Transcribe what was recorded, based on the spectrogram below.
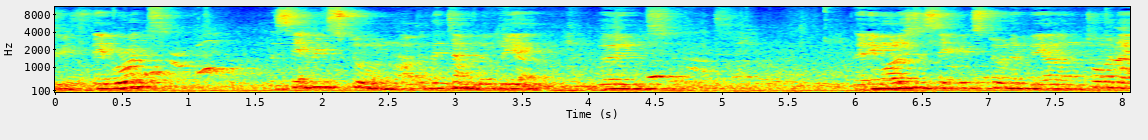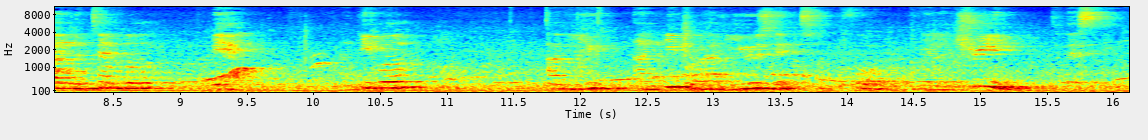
reads, They brought the sacred stone out of the temple of Baal and burned it. They demolished the sacred stone of Baal and tore down the temple Baal. And people have used, and people have used it for a latrine to this day.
